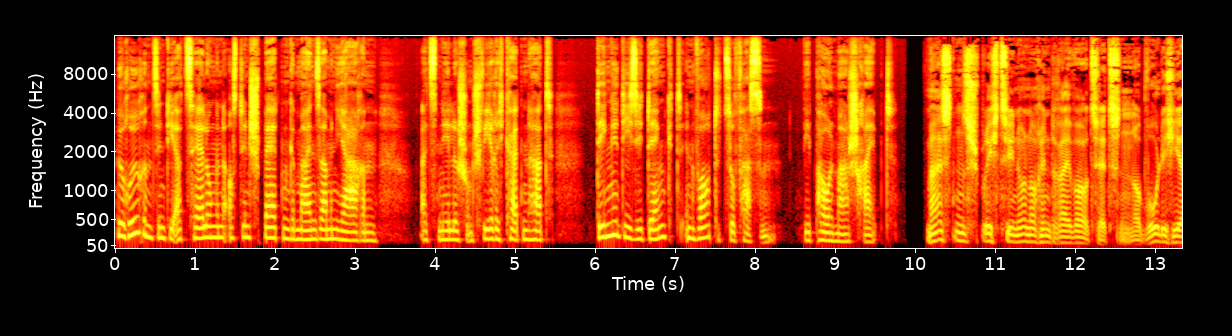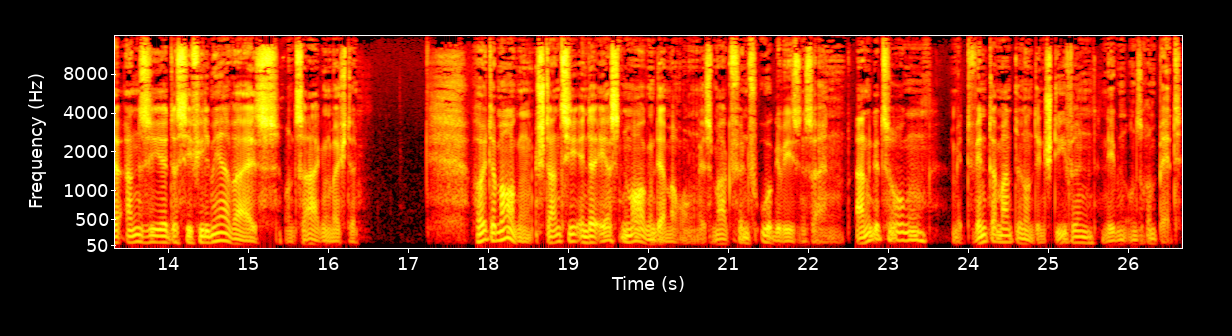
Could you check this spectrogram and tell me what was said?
Berührend sind die Erzählungen aus den späten gemeinsamen Jahren, als Nele schon Schwierigkeiten hat, Dinge, die sie denkt, in Worte zu fassen, wie Paul Maar schreibt. Meistens spricht sie nur noch in drei Wortsätzen, obwohl ich ihr ansehe, dass sie viel mehr weiß und sagen möchte. Heute Morgen stand sie in der ersten Morgendämmerung, es mag fünf Uhr gewesen sein, angezogen, mit Wintermantel und den Stiefeln neben unserem Bett.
